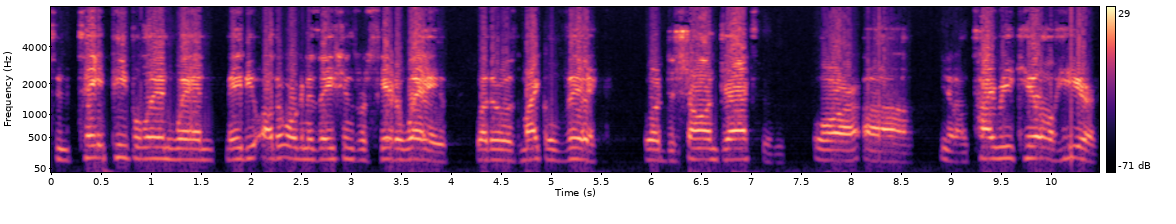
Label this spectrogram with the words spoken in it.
to take people in when maybe other organizations were scared away, whether it was Michael Vick or DeSean Jackson or uh, you know Tyreek Hill here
